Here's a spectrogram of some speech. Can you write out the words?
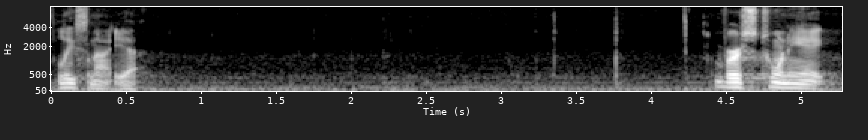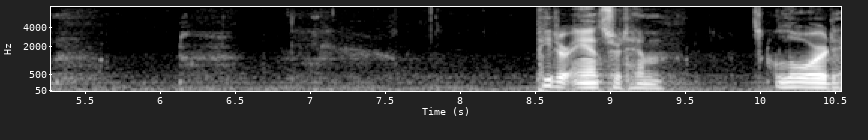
At least not yet. Verse 28. Peter answered him, Lord,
